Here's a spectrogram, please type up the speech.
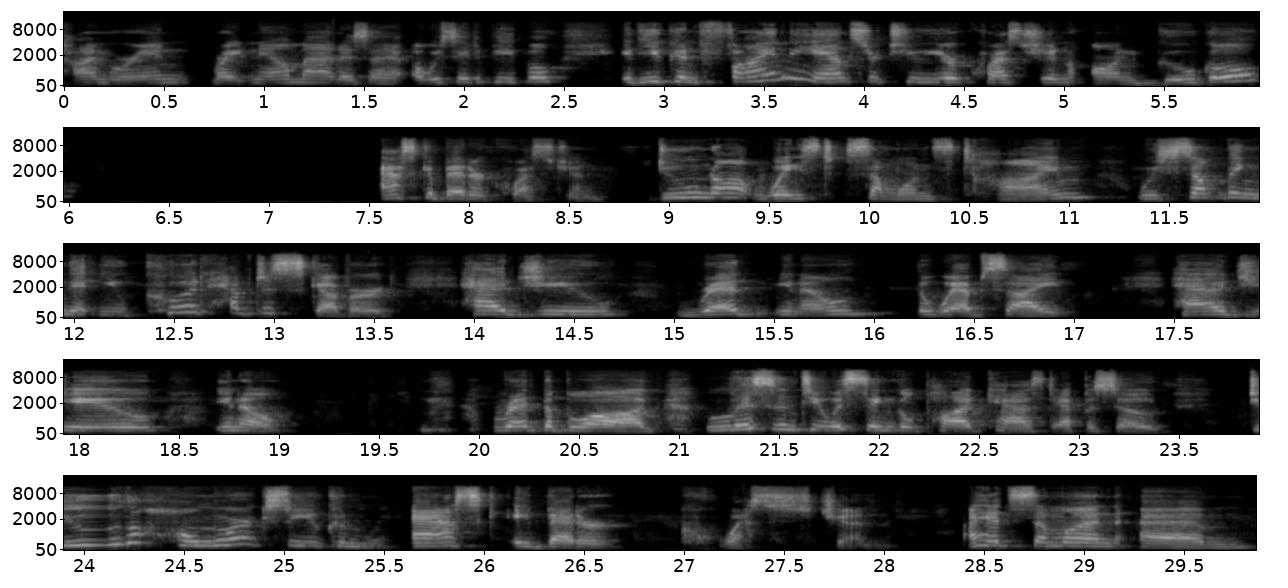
time we're in right now, Matt, is I always say to people, if you can find the answer to your question on Google, ask a better question. Do not waste someone's time with something that you could have discovered had you read, you know, the website, had you, you know, read the blog, listened to a single podcast episode. Do the homework so you can ask a better question. I had someone, um,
